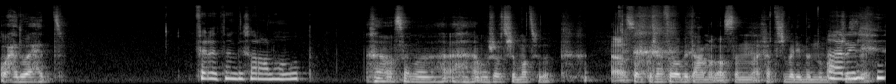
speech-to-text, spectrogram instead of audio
واحد واحد. فرقتين بيصارعوا الهبوط؟ أنا أصلا ما ما شفتش الماتش ده. أصلا كنت عارف هو بيتعمل أصلا ما خدتش بالي منه ماتش إزاي. really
